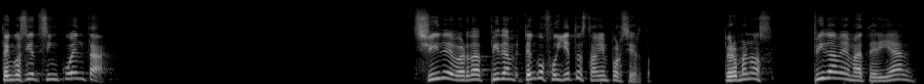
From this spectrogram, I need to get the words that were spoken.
Tengo 150. Sí, de verdad, pídame. Tengo folletos también, por cierto. Pero hermanos, pídame material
